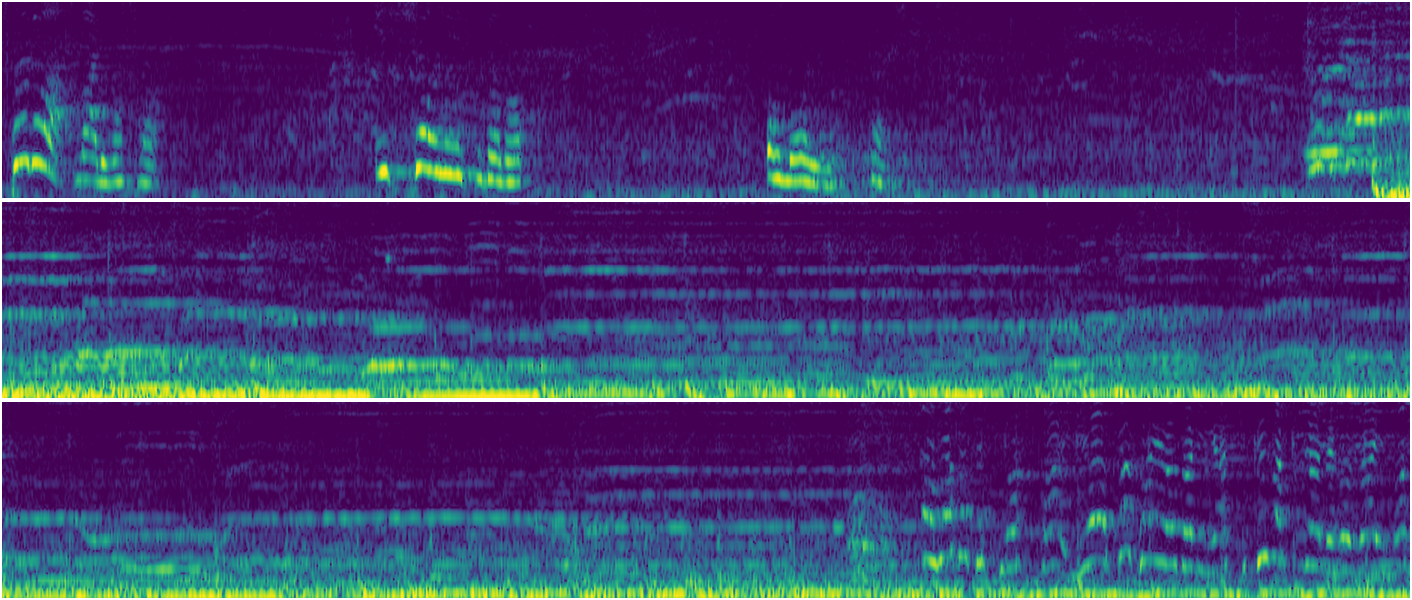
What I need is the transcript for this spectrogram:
す。それでは参りましょう。一生に一度の思いを伝える。したよさこい踊りや菊頭でございます。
